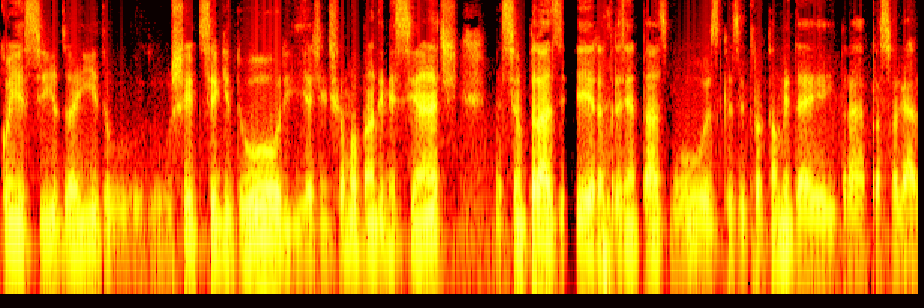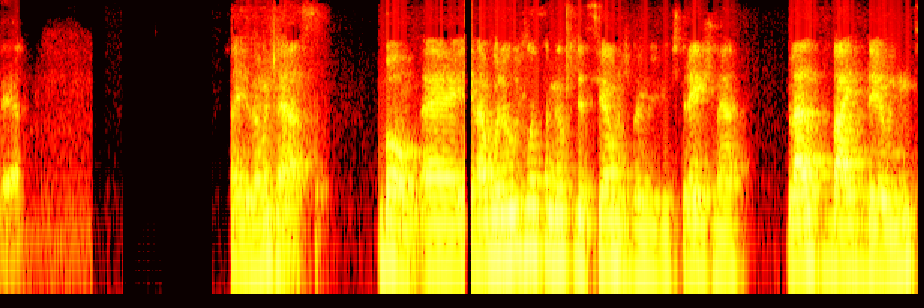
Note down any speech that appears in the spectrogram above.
conhecido aí, do, do, cheio de seguidor, e a gente é uma banda iniciante. Vai ser um prazer apresentar as músicas e trocar uma ideia aí para sua galera. Aí, vamos nessa. Bom, é, inaugurando os lançamentos desse ano de 2023, né? Blessed by the Wind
